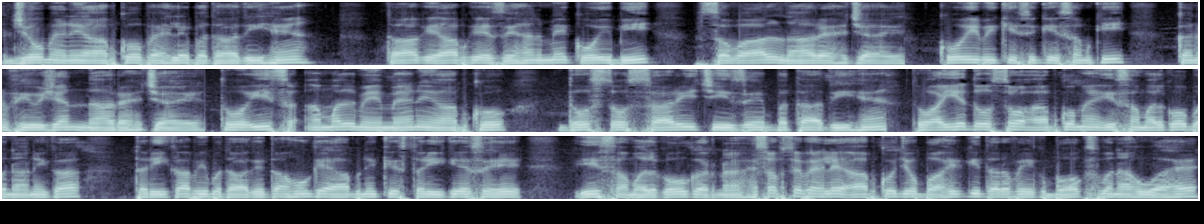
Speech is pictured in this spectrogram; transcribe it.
जो मैंने आपको पहले बता दी हैं, ताकि आपके जहन में कोई भी सवाल ना रह जाए, कोई भी किसी किस्म की कन्फ्यूज़न ना रह जाए। तो इस अमल में मैंने आपको दोस्तों सारी चीज़ें बता दी हैं। तो आइए दोस्तों, आपको मैं इस अमल को बनाने का तरीका भी बता देता हूँ कि आपने किस तरीके से इस अमल को करना है। सबसे पहले आपको जो बाहर की तरफ़ एक बॉक्स बना हुआ है,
